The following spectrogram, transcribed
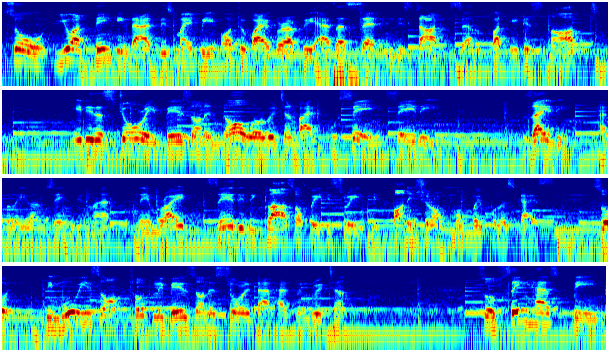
So you are thinking that this might be autobiography as I said in the start itself, but it is not. It is a story based on a novel written by Hussein Saidi Zaidi. I believe I'm saying the name right. Zaidi, the class of 83, the punisher of Mumbai police guys. So the movie is totally based on a story that has been written. So Singh has been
